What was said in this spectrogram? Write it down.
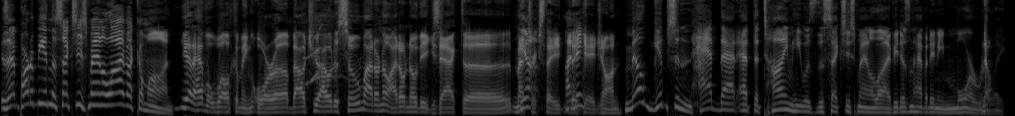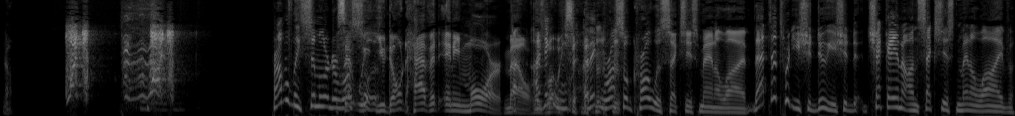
Is that part of being the sexiest man alive? Oh, come on. You got to have a welcoming aura about you, I would assume. I don't know. I don't know the exact uh, metrics Yeah, they, they gauge on. Mel Gibson had that at the time he was the sexiest man alive. He doesn't have it anymore, really. No. Probably similar to Said Russell. we, you don't have it anymore, Mel, I is think, what we said. I think Russell Crowe was sexiest man alive. That, that's what you should do. You should check in on sexiest men alive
